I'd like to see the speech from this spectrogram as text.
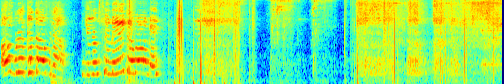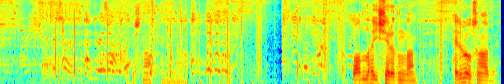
Abrakadabra. Gülümsemeye devam et. Kardeş ne yapıyorsun ya? Vallahi işe yaradın lan. Helal olsun abi.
